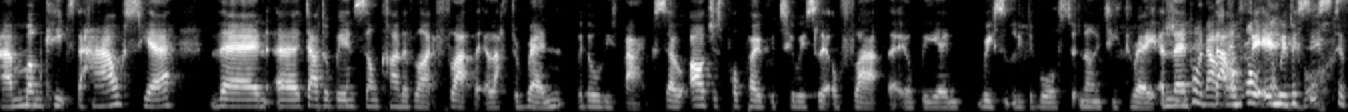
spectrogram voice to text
and mum keeps the house, yeah, then uh, dad will be in some kind of like flat that he'll have to rent with all these bags. So I'll just pop over to his little flat that he'll be in, recently divorced at 93. And then that'll fit in with getting a system.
